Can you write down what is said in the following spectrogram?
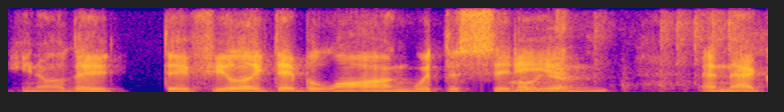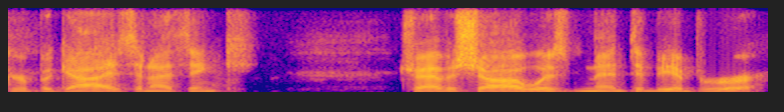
You know, they they feel like they belong with the city Oh, yeah. and and that group of guys. And I think Travis Shaw was meant to be a Brewer.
